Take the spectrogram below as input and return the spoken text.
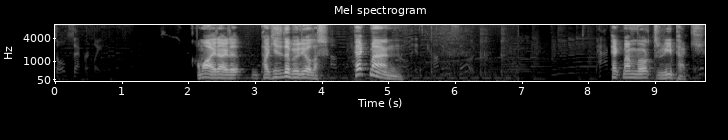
Sold separately. Ama ayrı ayrı paketi de bölüyorlar. Pac-Man. Pac-Man World Repack.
